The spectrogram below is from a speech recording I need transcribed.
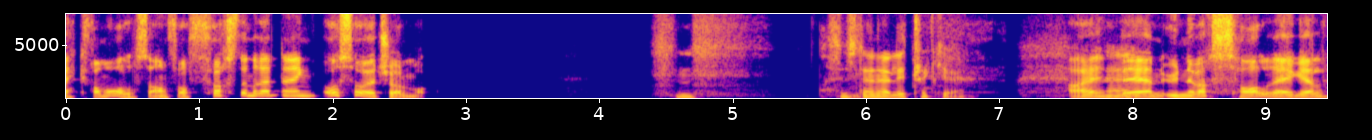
vekk fra mål. Så han får først en redning, og så et sjølmål. syns den er litt tricky. Nei, det er en universal regel.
